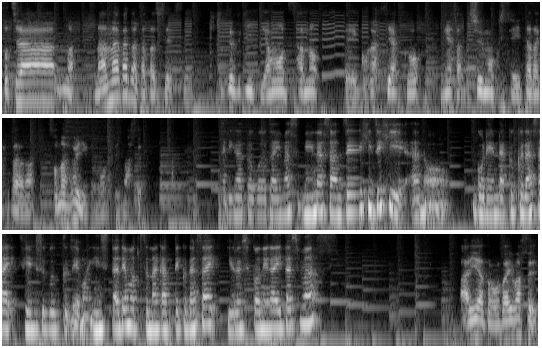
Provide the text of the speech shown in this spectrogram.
そちら、まあ、何らかの形でですね、引き続き山本さんの、えご活躍を皆さん注目していただけたらな、そんな風に思っています。ありがとうございます。皆さん、ぜひぜひ、あの、ご連絡ください。Facebook でもインスタでもつながってください。よろしくお願いいたします。ありがとうございます。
